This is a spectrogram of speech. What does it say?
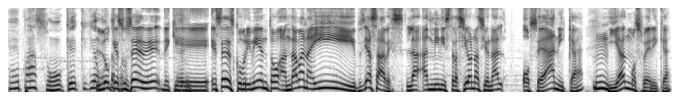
¿Qué pasó? ¿Qué, qué, qué Lo que sucede de que este descubrimiento andaban ahí, pues ya sabes, la Administración Nacional Oceánica Mm. y Atmosférica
